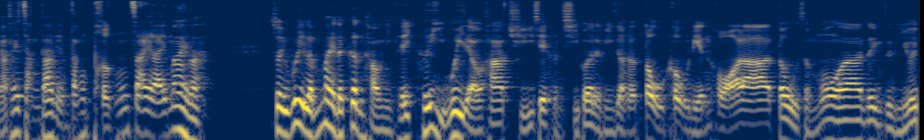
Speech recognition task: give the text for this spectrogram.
给它再长大一点当盆栽来卖嘛。所以为了卖得更好，你可以可以为了它取一些很奇怪的名字，像豆蔻年华啦、豆什么啊，这样子你会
